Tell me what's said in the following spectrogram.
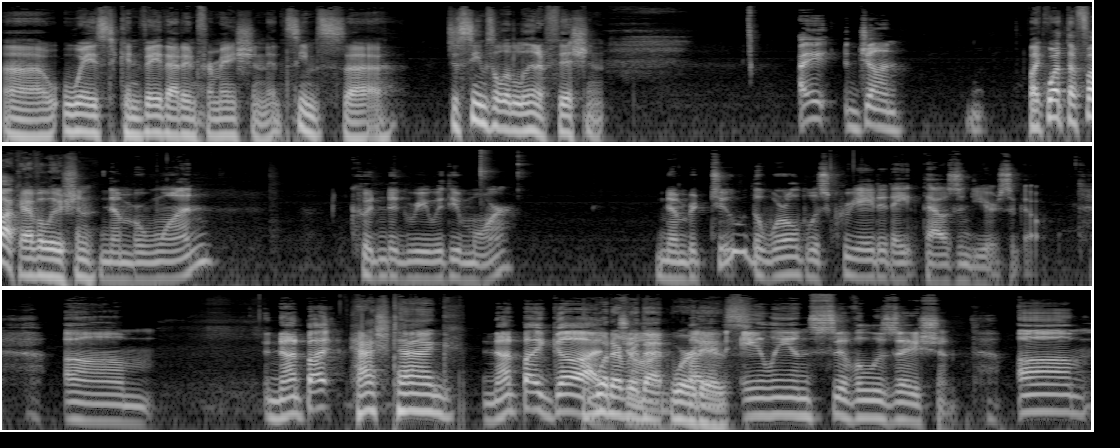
uh, ways to convey that information. It seems uh, just seems a little inefficient. I John, Like what the fuck, evolution? Number one, couldn't agree with you more. Number two, the world was created 8,000 years ago. Um, not by Hashtag not by God, Whatever John, that word by an is. alien civilization. Um,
